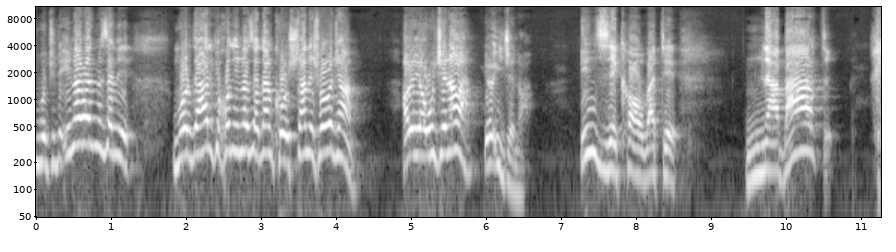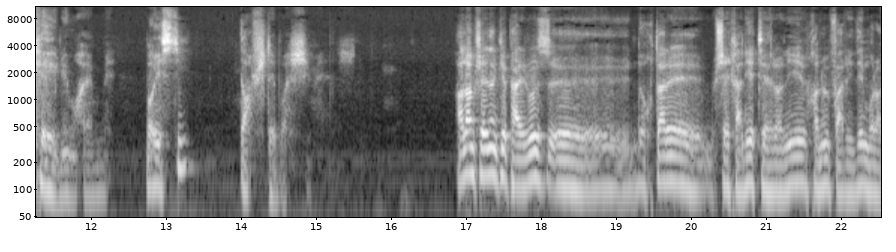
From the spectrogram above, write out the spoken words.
مجری اینا باید بزنی. مرده که خود اینا زدن کشتنش بابا جان. حالا یا او جناه یا ای جناه این ذکاوت نبرد خیلی مهمه. بایستی داشته باشیم. حالا هم شنیدم که پریروز دختر شیخ علی تهرانی خانم فریده مراد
